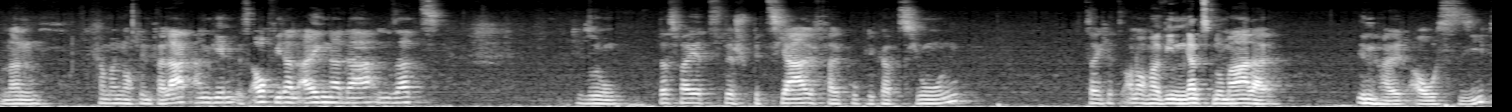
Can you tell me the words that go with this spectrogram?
Und dann kann man noch den Verlag angeben, ist auch wieder ein eigener Datensatz. So, das war jetzt der Spezialfall Publikation zeige ich jetzt auch noch mal, wie ein ganz normaler Inhalt aussieht.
